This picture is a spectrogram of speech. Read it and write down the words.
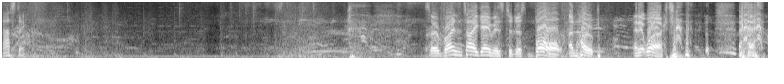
nasty. so Brian's entire game is to just ball and hope, and it worked.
